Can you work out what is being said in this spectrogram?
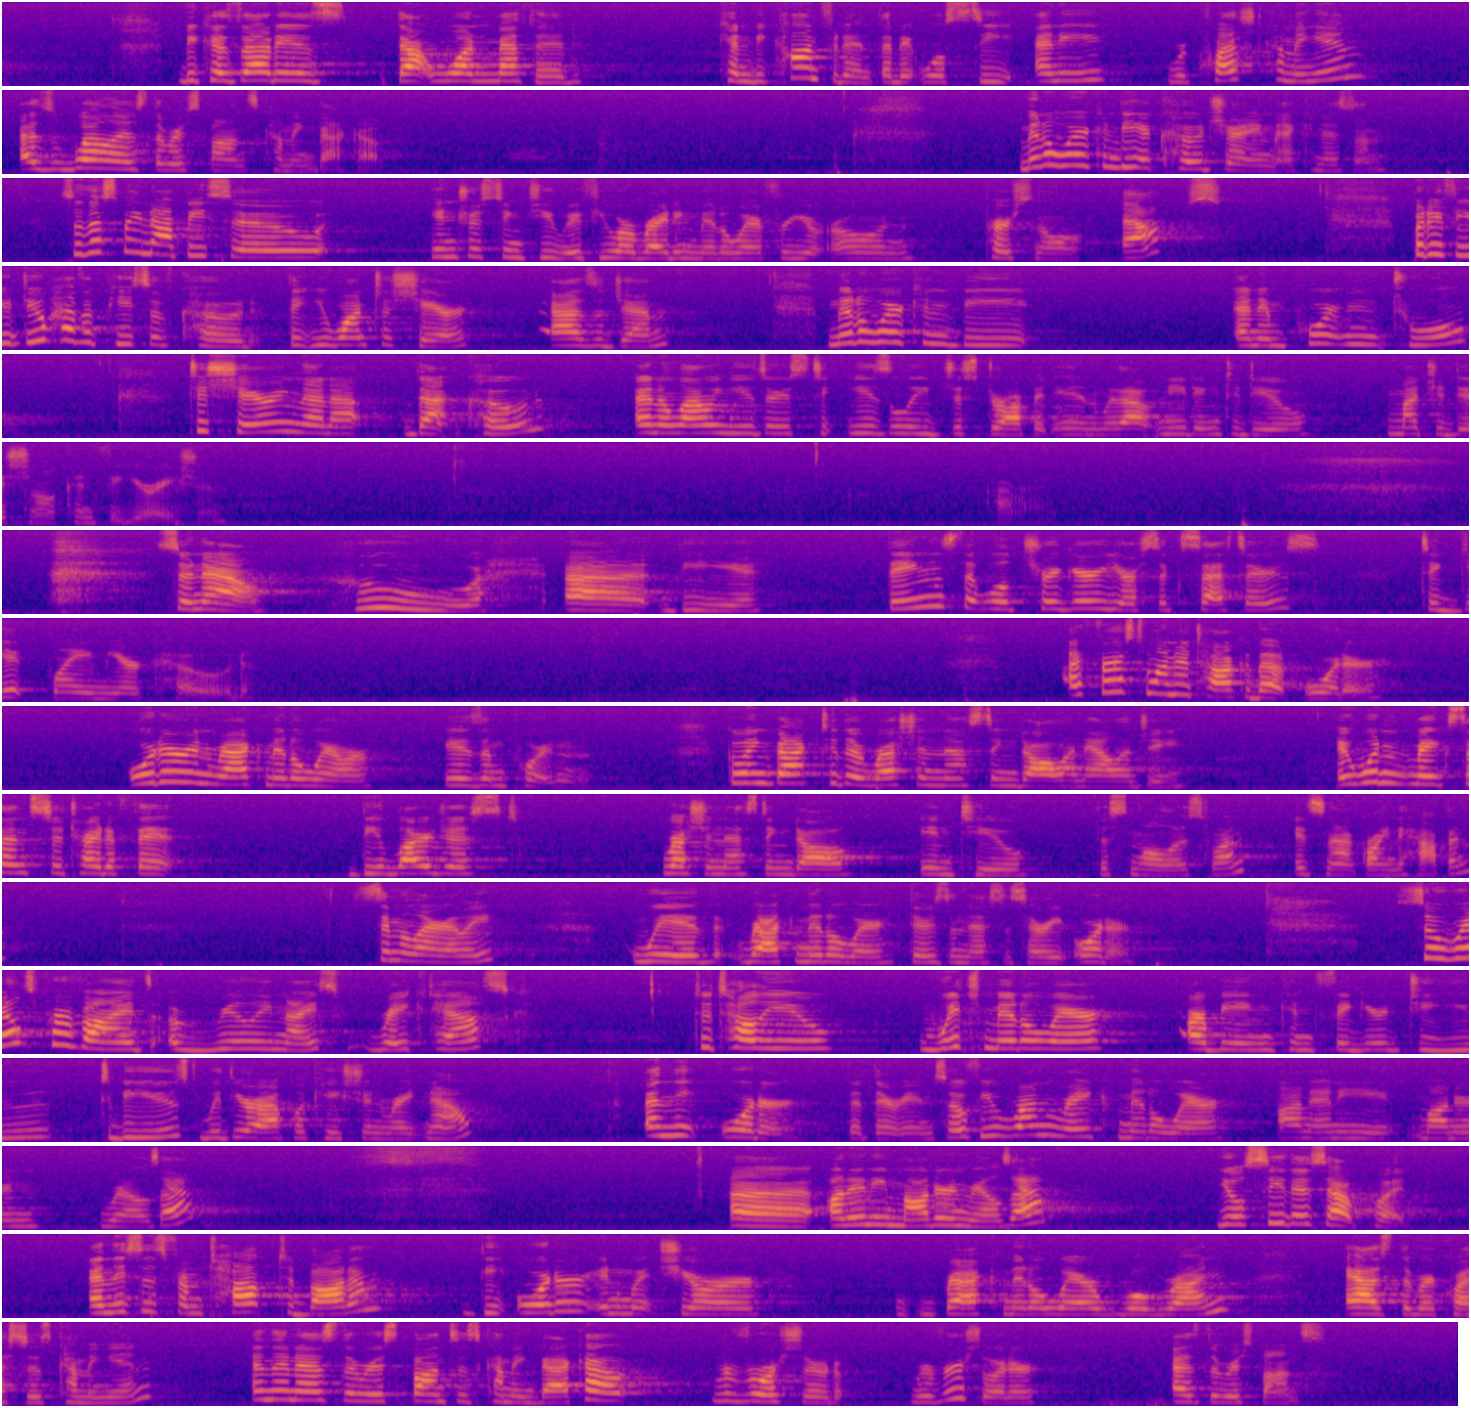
because that is that one method can be confident that it will see any request coming in as well as the response coming back up. Middleware can be a code sharing mechanism. So this may not be so interesting to you if you are writing middleware for your own personal apps. But if you do have a piece of code that you want to share as a gem, middleware can be an important tool to sharing that, app, that code and allowing users to easily just drop it in without needing to do much additional configuration. All right. So now, who, uh, the things that will trigger your successors to git blame your code. I first want to talk about order. Order in rack middleware is important. Going back to the Russian nesting doll analogy, it wouldn't make sense to try to fit the largest Russian nesting doll into the smallest one. It's not going to happen. Similarly, with rack middleware, there's a necessary order. So Rails provides a really nice rake task to tell you which middleware are being configured to, use, to be used with your application right now, and the order that they're in. So if you run rake middleware on any modern Rails app, uh, on any modern Rails app, you'll see this output. And this is from top to bottom, the order in which your rack middleware will run as the request is coming in. And then as the response is coming back out, reverse order, reverse order as the response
